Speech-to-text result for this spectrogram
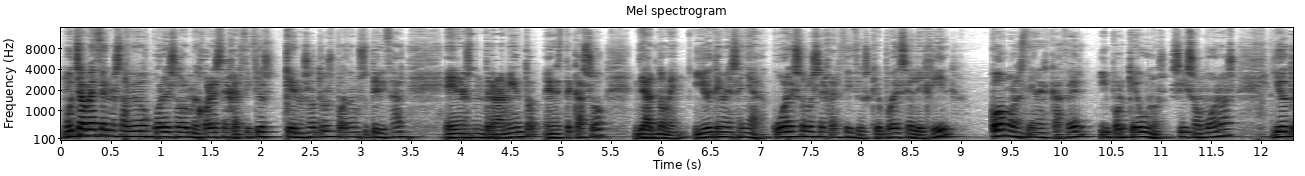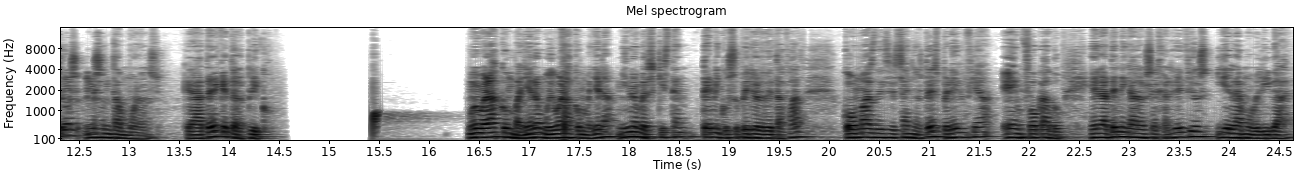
Muchas veces no sabemos cuáles son los mejores ejercicios que nosotros podemos utilizar en nuestro entrenamiento, en este caso de abdomen. Y hoy te voy a enseñar cuáles son los ejercicios que puedes elegir cómo los tienes que hacer y por qué unos sí son buenos y otros no son tan buenos. Quédate que te lo explico. Muy buenas compañeros, muy buenas compañeras. Mi nombre es Cristian, técnico superior de Tafad, con más de 6 años de experiencia, enfocado en la técnica de los ejercicios y en la movilidad.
